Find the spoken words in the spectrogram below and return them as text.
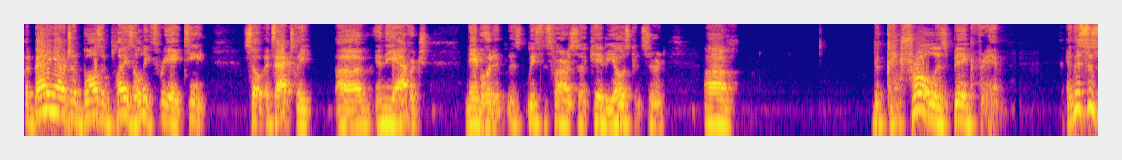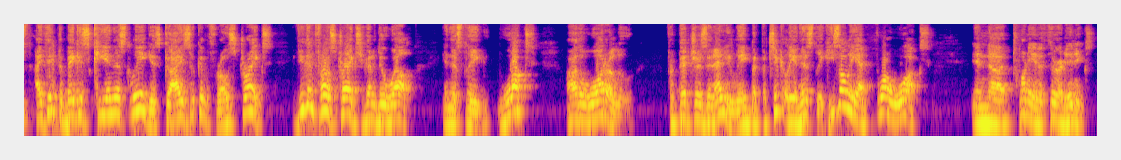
But batting average on balls in play is only 318. So it's actually um, in the average neighborhood, at least as far as uh, KBO is concerned. Um, the control is big for him. And this is, I think, the biggest key in this league is guys who can throw strikes. If you can throw strikes, you're going to do well in this league. Walks are the Waterloo for pitchers in any league, but particularly in this league. He's only had four walks in uh, 20 and a third innings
